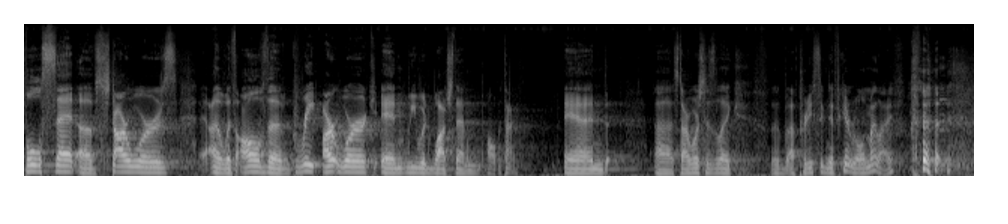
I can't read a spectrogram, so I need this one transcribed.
full set of Star Wars uh, with all the great artwork, and we would watch them all the time. And uh, Star Wars has like a pretty significant role in my life.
